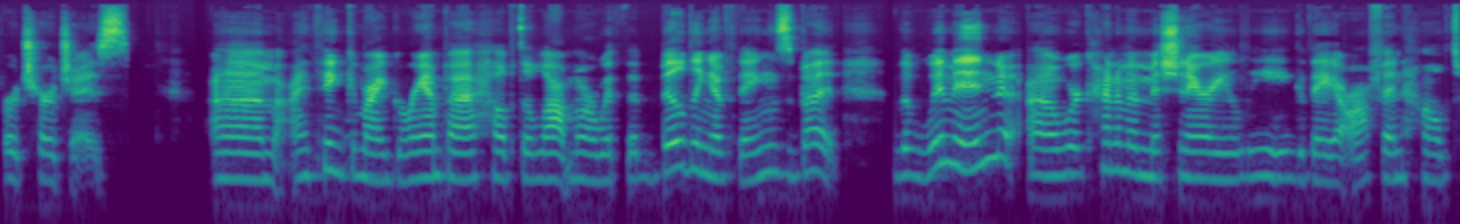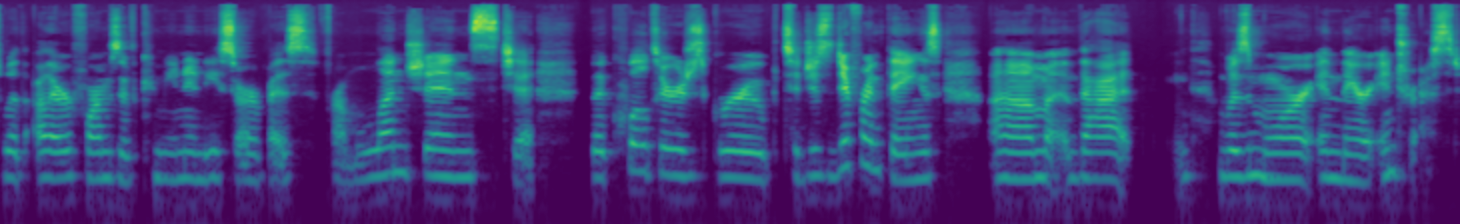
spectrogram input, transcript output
for churches. Um, I think my grandpa helped a lot more with the building of things, but the women uh, were kind of a missionary league. They often helped with other forms of community service, from luncheons to the quilters group to just different things um, that was more in their interest.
